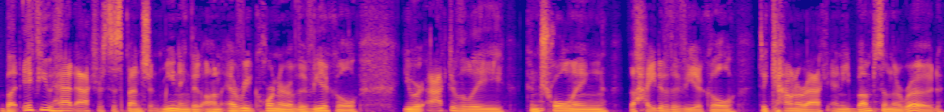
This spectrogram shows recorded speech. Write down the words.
But if you had active suspension, meaning that on every corner of the vehicle, you were actively controlling the height of the vehicle to counteract any bumps in the road,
